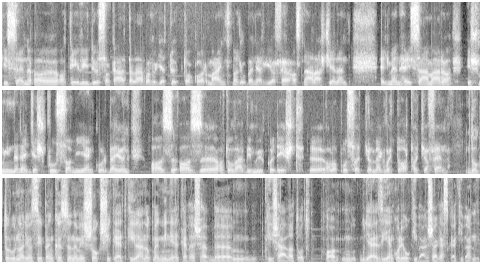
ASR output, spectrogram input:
hiszen a, a téli időszak általában ugye több takarmányt, nagyobb energiafelhasználást jelent egy menhely számára, és minden egyes plusz, ami ilyenkor bejön, az, az a további működést alapozhatja meg, vagy tarthatja fenn. Doktor úr, nagyon szépen köszönöm, és sok sikert kívánok, meg minél kevesebb kisállatot. Ha, ugye ez ilyenkor jó kívánság, ezt kell kívánni.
